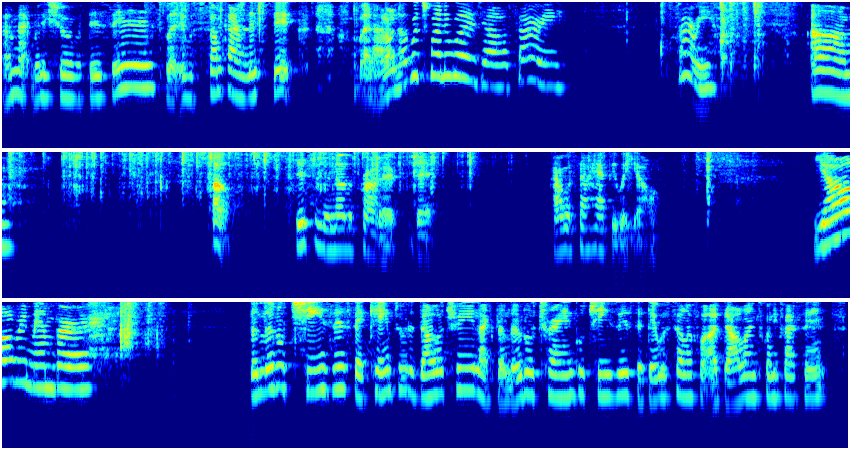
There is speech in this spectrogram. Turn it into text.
I'm not really sure what this is. But it was some kind of lipstick. But I don't know which one it was, y'all. Sorry. Sorry. Um. Oh, this is another product that I was not happy with y'all. Y'all remember the little cheeses that came through the Dollar Tree, like the little triangle cheeses that they were selling for a dollar and 25 cents.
